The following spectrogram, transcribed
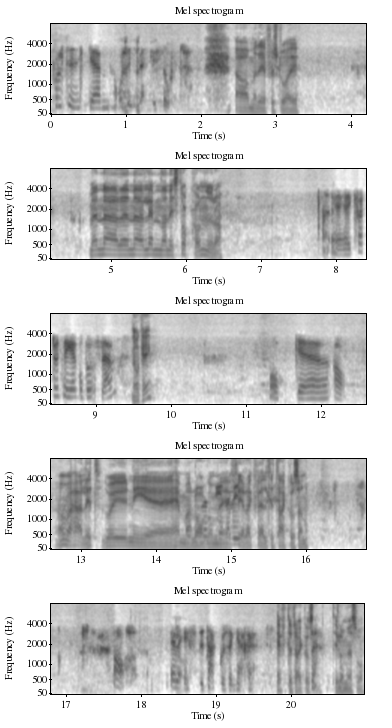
politiken och livet i stort. Ja, men det förstår jag ju. Men när, när lämnar ni Stockholm nu då? Eh, kvart över tre går bussen. Okej. Och eh, ja, Ja, vad härligt. Då är ni eh, hemma lagom eh, fredag kväll till tacosen. ja, eller efter tacosen kanske. Efter tacosen, till och med så.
